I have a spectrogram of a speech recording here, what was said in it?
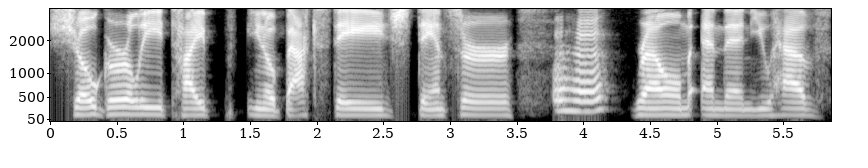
showgirly type, you know, backstage dancer Mhm. realm, and then you have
